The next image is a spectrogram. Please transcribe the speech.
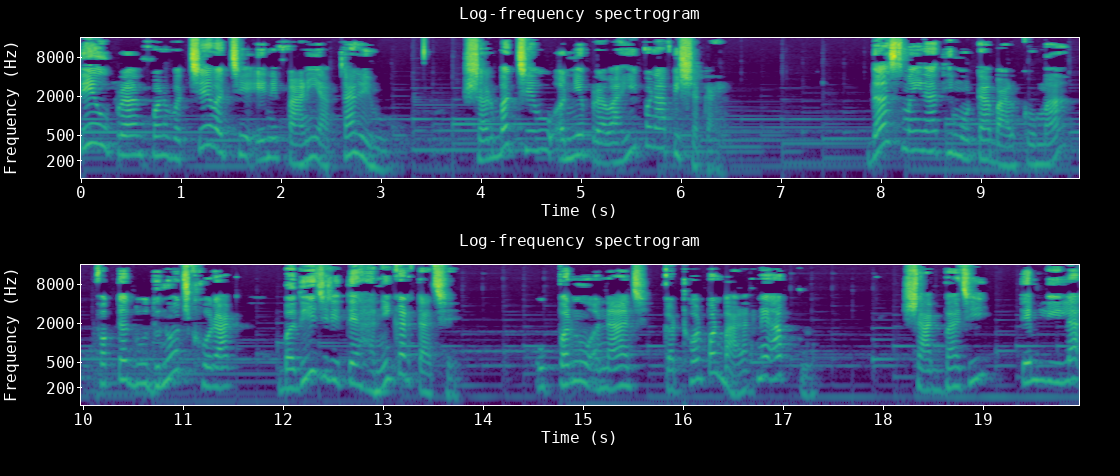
તે ઉપરાંત પણ વચ્ચે વચ્ચે એને પાણી આપતા રહેવું. શરબત જેવું અન્ય પ્રવાહી પણ આપી શકાય. દસ મહિનાથી મોટા બાળકોમાં ફક્ત દૂધનો જ ખોરાક બધી જ રીતે હાનિ કરતા છે. ઉપરનું અનાજ કઠોળ પણ બાળકને આપવું. શાકભાજી તેમ લીલા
